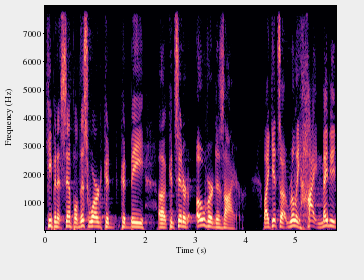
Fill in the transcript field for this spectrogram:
keeping it simple, this word could, could be uh, considered over desire. Like it's a really heightened, maybe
